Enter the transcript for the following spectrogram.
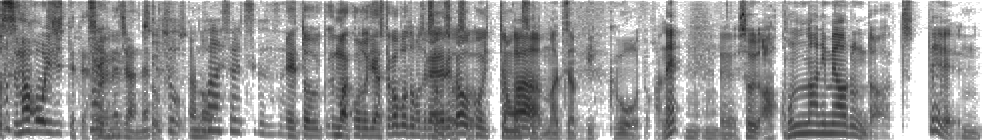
っと。スマホをいじってて。それねじゃあね。そうちょっとあのお話しされてください。えっ、とまあコードギアスとかボトムズがやるかをこういったとか、まあ、ザ・ビッグ・オーとかね、うんうん。えーそういうあこんなアニメあるんだっつって、うん。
